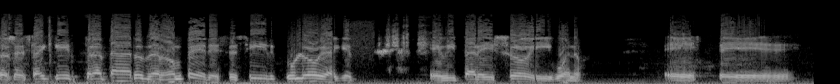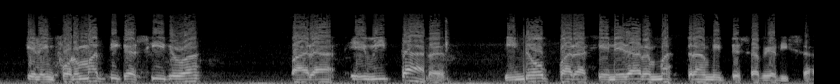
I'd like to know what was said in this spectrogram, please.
Entonces hay que tratar de romper ese círculo y hay que evitar eso y bueno, este, que la informática sirva para evitar y no para generar más trámites a realizar.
